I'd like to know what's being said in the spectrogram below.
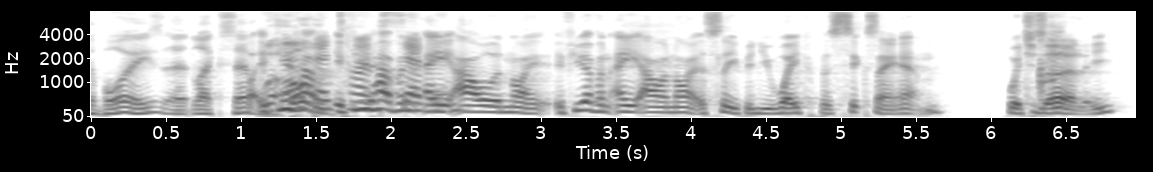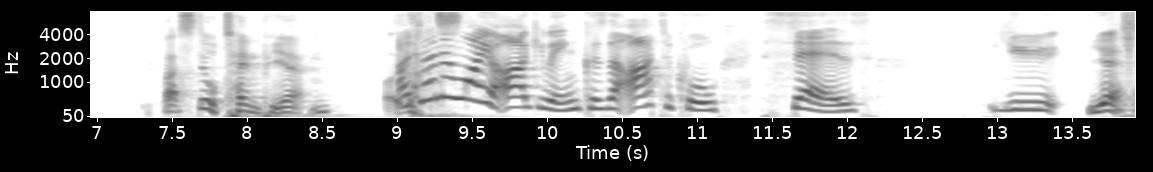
The boys at like 7. Like, if you oh, have if you bedtime's have an seven. eight hour night if you have an eight hour night of sleep and you wake up at six a.m., which is I- early, that's still ten p.m. I don't know why you're arguing because the article says you Yes,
